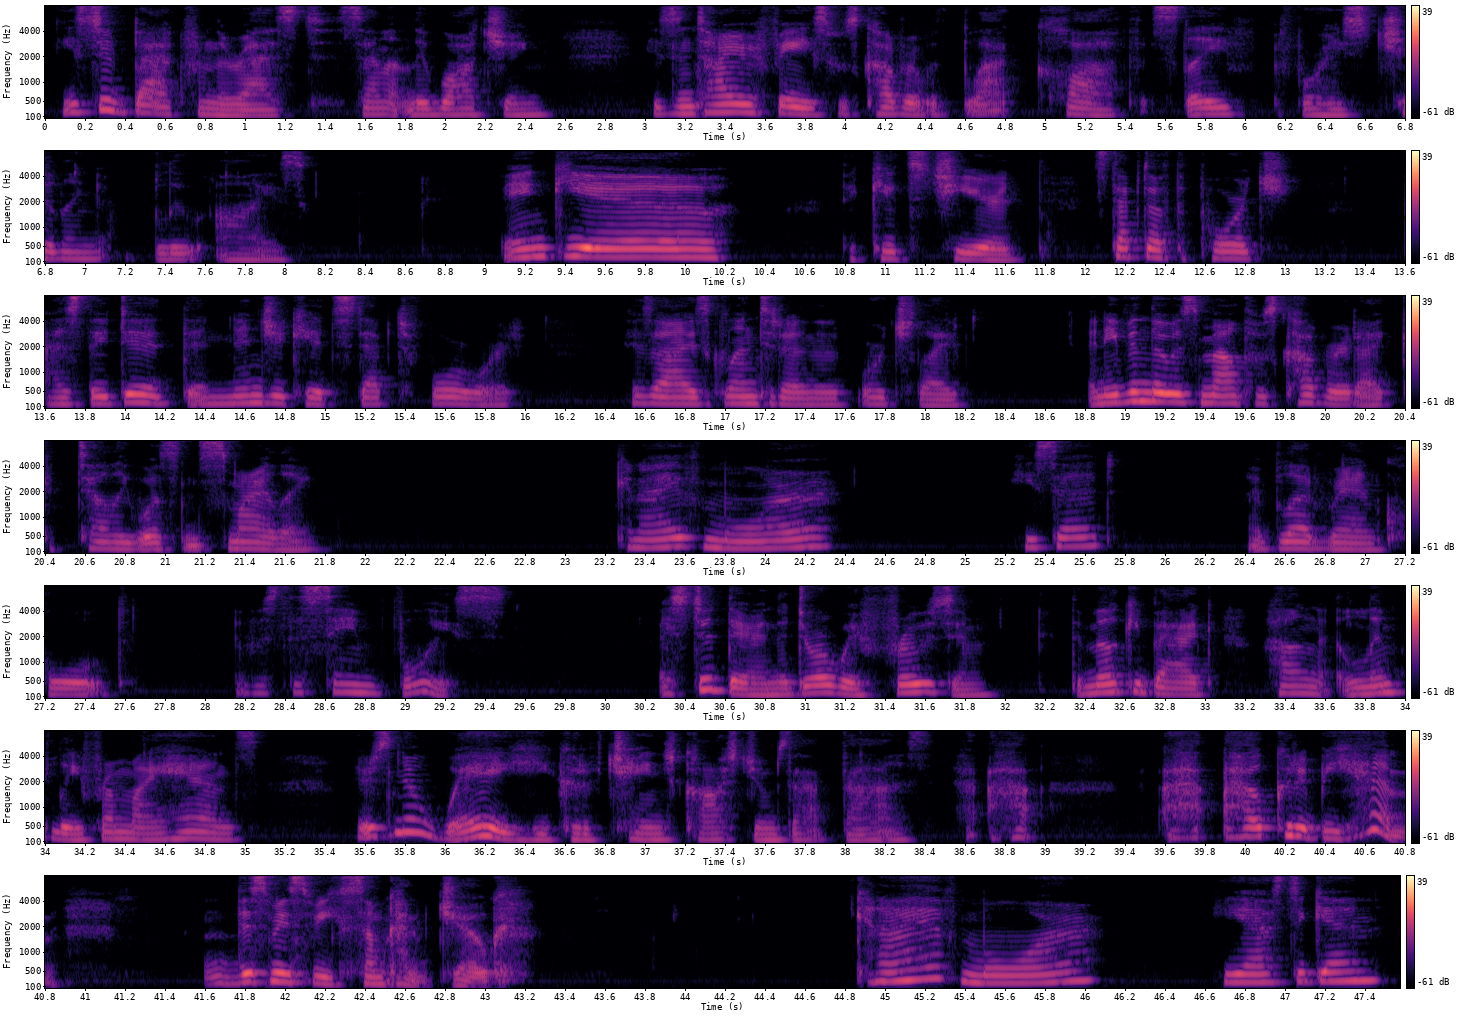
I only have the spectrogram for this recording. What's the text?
He stood back from the rest, silently watching. His entire face was covered with black cloth, save for his chilling blue eyes. Thank you. The kids cheered, stepped off the porch. As they did, the ninja kid stepped forward. His eyes glinted under the porch light, and even though his mouth was covered, I could tell he wasn't smiling. Can I have more? he said. My blood ran cold. It was the same voice. I stood there in the doorway, frozen. The milky bag hung limply from my hands. There's no way he could have changed costumes that fast. How, how, how could it be him? This must be some kind of joke. Can I have more? he asked again.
